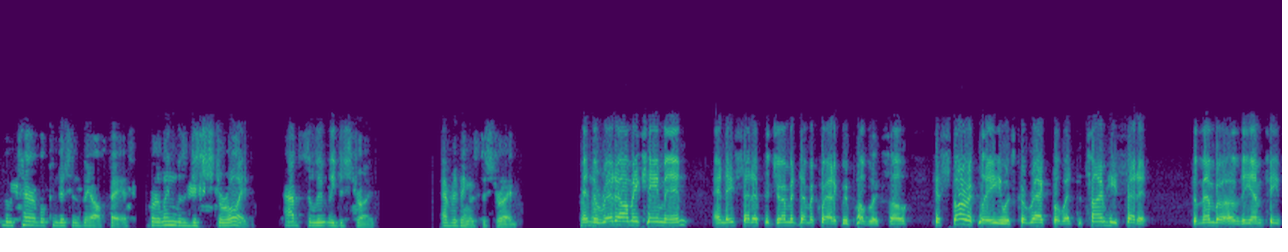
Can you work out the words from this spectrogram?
the terrible conditions they all faced. Berlin was destroyed, absolutely destroyed. Everything was destroyed. And the Red Army came in and they set up the German Democratic Republic. So historically, he was correct, but at the time he said it, the member of the MP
